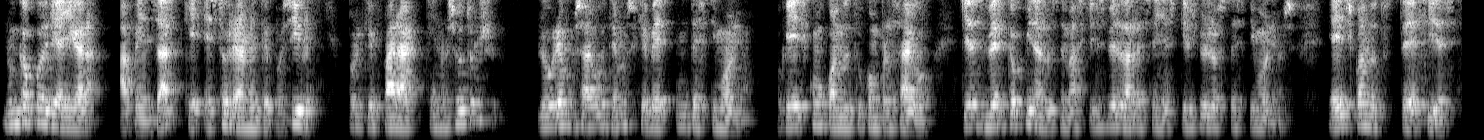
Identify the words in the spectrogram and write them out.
nunca podría llegar a pensar que esto es realmente posible. Porque para que nosotros logremos algo tenemos que ver un testimonio. ¿ok? Es como cuando tú compras algo quieres ver qué opinan los demás, quieres ver las reseñas, quieres ver los testimonios. Y ahí es cuando tú te decides.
